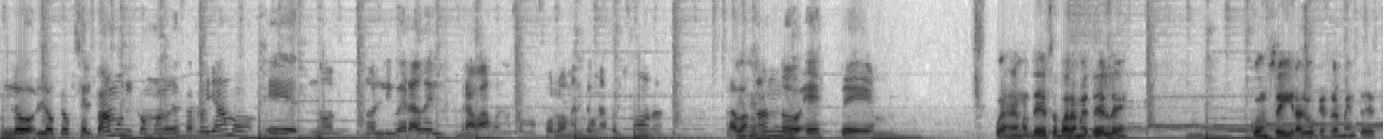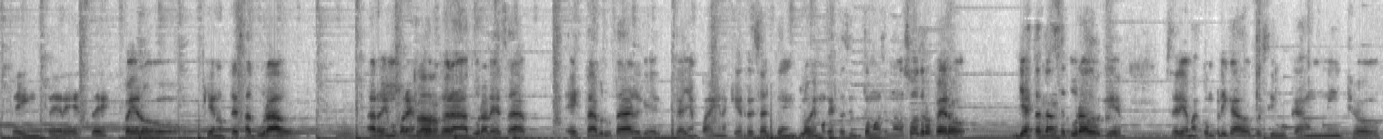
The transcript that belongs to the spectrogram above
lo, lo que observamos y cómo lo desarrollamos, eh, nos, nos libera del trabajo, no somos solamente una persona trabajando, este pues además de eso, para meterle, conseguir algo que realmente te interese, pero que no esté saturado. Ahora mismo, por ejemplo, Claro. esto de la naturaleza está brutal, que, que hayan páginas que resalten lo mismo que estamos haciendo nosotros, pero ya está tan saturado que sería más complicado que si buscas un nicho,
